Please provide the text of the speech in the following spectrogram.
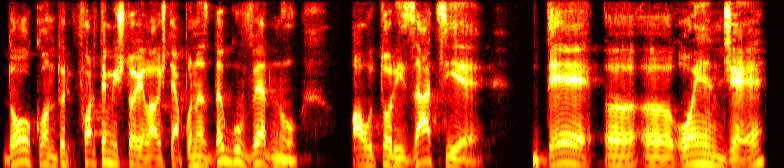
două conturi, foarte mișto e la ăștia, până îți dă guvernul autorizație de uh, uh, ONG, uh,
